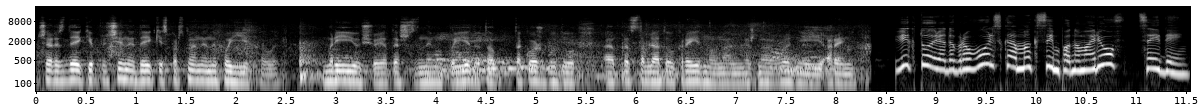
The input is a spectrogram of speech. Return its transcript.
через деякі причини деякі спортсмени не поїхали. Мрію, що я теж з ними поїду та також буду е, представляти Україну на міжнародній арені. Вікторія Добровольська, Максим Пономарьов. Цей день.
